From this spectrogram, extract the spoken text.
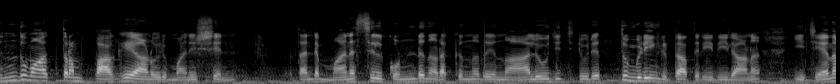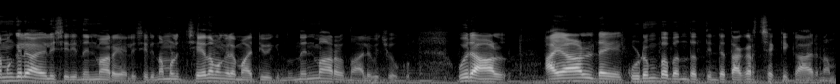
എന്തുമാത്രം പകയാണ് ഒരു മനുഷ്യൻ തന്റെ മനസ്സിൽ കൊണ്ട് നടക്കുന്നത് എന്ന് ആലോചിച്ചിട്ട് ഒരു എത്തും പിടിയും കിട്ടാത്ത രീതിയിലാണ് ഈ ചേതമംഗലം ആയാലും ശരി നെന്മാറയായാലും ശരി. നമ്മൾ ചേതമംഗലം മാറ്റി വയ്ക്കുന്നു. നെന്മാറ ഒന്ന് ആലോചിച്ച് നോക്കൂ. ഒരാൾ അയാളുടെ കുടുംബ ബന്ധത്തിന്റെ തകർച്ചയ്ക്ക് കാരണം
